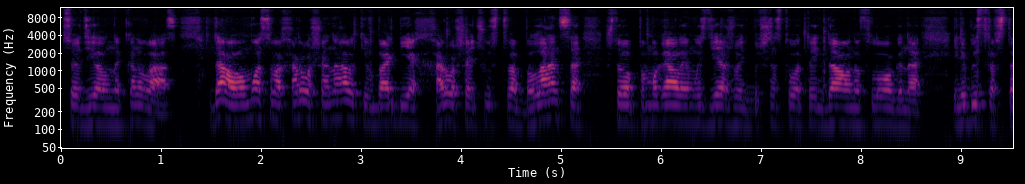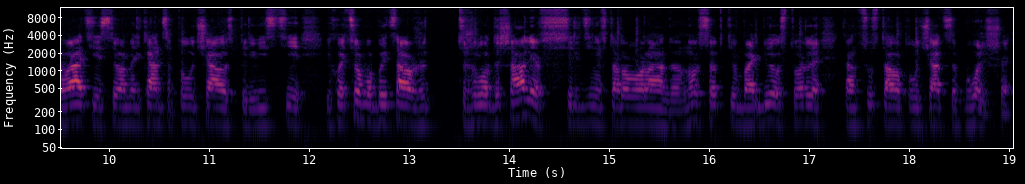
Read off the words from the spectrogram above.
все дело на канвас. Да, у Амосова хорошие навыки в борьбе, хорошее чувство баланса, что помогало ему сдерживать большинство тейкдаунов Логана, или быстро вставать, если у американца получалось перевести. И хоть оба бойца уже тяжело дышали в середине второго раунда, но все-таки в борьбе у Сторли к концу стало получаться больше.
